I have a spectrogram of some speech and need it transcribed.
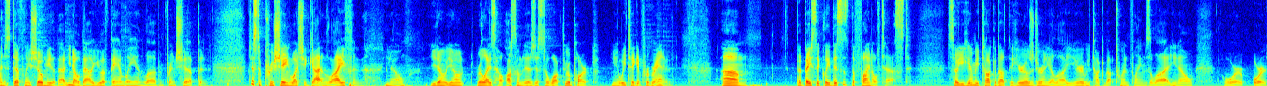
and it's definitely showed me the value, you know, value of family and love and friendship and just appreciating what you got in life. And you know, you don't you don't realize how awesome it is just to walk through a park. You know, we take it for granted. Um, but basically, this is the final test. So you hear me talk about the hero's journey a lot. You hear me talk about twin flames a lot, you know, or or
